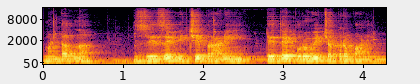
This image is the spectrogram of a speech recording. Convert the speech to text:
म्हणतात ना जे जे इच्छी प्राणी ते ते पुरवी चक्रपाणी.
